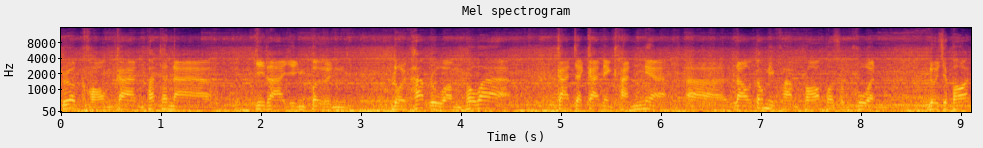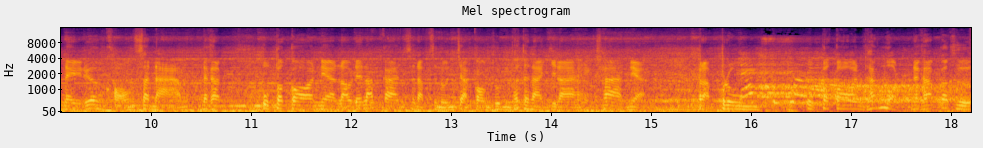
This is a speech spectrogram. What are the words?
เรื่องของการพัฒนากีฬายิงปืน โดยภาพรวม เพราะว่าการจัดการแข่งขันเนี่ยเราต้องมีความพร้อมพอสมควร โดยเฉพาะในเรื่องของสนามนะครับ อุปกรณ์เนี่ยเราได้รับการสนับสนุนจากกองทุนพัฒนากีฬาแห่งชาติเนี่ย ปรับปรุงอุปกรณ์ทั้งหมดนะครับก็คือ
